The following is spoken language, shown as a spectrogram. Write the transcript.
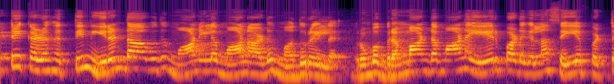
like பல்கலைக்கழகத்தின் இரண்டாவது மாநில மாநாடு மதுரையில். ரொம்ப பிரம்மாண்டமான ஏற்பாடுகள்லாம் செய்யப்பட்ட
